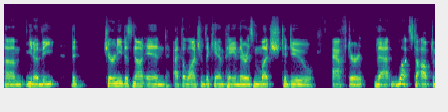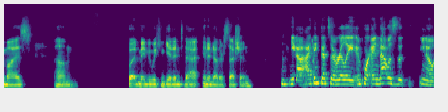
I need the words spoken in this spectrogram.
Um, you know, the the journey does not end at the launch of the campaign. There is much to do after that, lots to optimize. Um, but maybe we can get into that in another session. Yeah, I think that's a really important. And that was the, you know,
